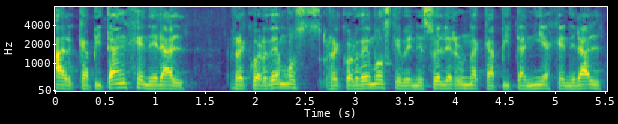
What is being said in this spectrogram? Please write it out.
al capitán general, recordemos, recordemos que Venezuela era una capitanía general,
